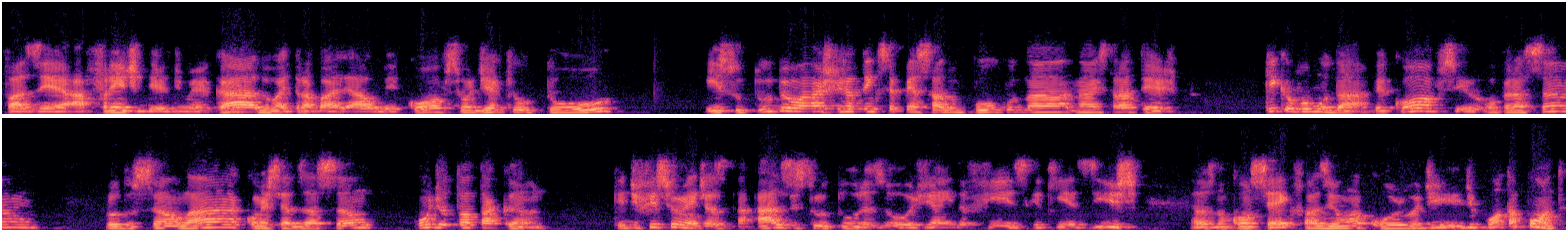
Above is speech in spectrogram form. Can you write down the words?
fazer a frente dele de mercado, vai trabalhar o back-office, onde é que eu estou. Isso tudo eu acho que já tem que ser pensado um pouco na, na estratégia. O que, que eu vou mudar? Back-office, operação, produção lá, comercialização, onde eu estou atacando? Porque dificilmente as, as estruturas hoje, ainda físicas, que existem, elas não conseguem fazer uma curva de, de ponta a ponta.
